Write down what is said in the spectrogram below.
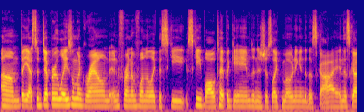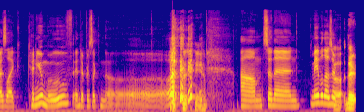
Um, but yeah, so Dipper lays on the ground in front of one of like the ski ski ball type of games and is just like moaning into the sky. And this guy's like, "Can you move?" And Dipper's like, "No." yeah. um, so then Mabel those are. Uh, there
